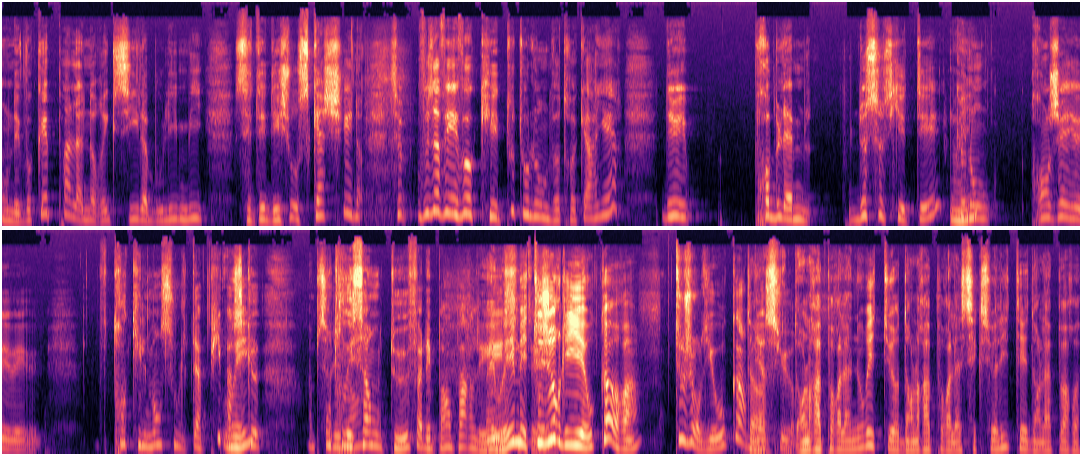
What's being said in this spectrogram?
n'évoquait pas l'anorexie, la boulimie, c'était des choses cachées. Vous avez évoqué tout au long de votre carrière des problèmes de société que Oui. l'on rangeait euh, tranquillement sous le tapis parce Oui, que on trouvait ça honteux, fallait pas en parler. Mais oui, mais toujours lié au corps. hein. Toujours lié au corps, dans, bien sûr. dans le rapport à la nourriture, dans le rapport à la sexualité, dans le rapport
